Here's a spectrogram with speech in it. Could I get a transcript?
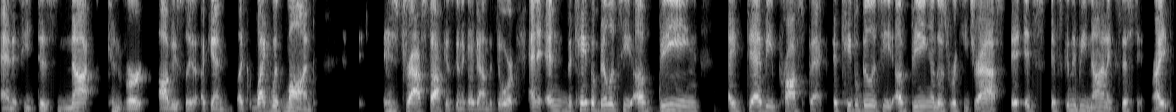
And if he does not convert, obviously, again, like like with Mond, his draft stock is going to go down the door. And and the capability of being a Devy prospect, a capability of being in those rookie drafts, it, it's it's going to be non-existent, right?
